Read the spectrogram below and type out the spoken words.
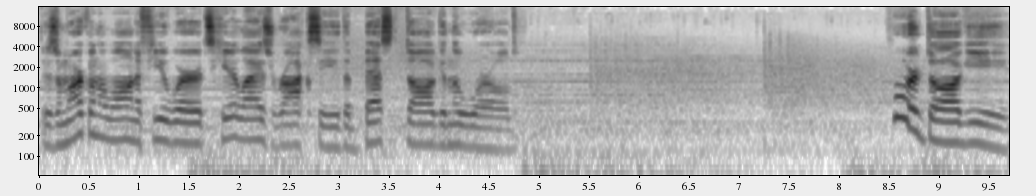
There's a mark on the wall and a few words. Here lies Roxy, the best dog in the world. Poor doggy.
